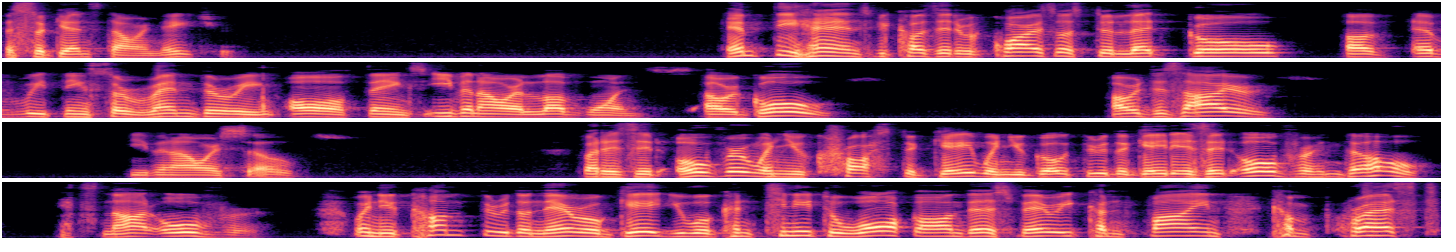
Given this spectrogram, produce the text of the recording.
It's against our nature. Empty hands because it requires us to let go of everything, surrendering all things, even our loved ones, our goals, our desires, even ourselves. But is it over when you cross the gate, when you go through the gate? Is it over? No, it's not over. When you come through the narrow gate, you will continue to walk on this very confined, compressed,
